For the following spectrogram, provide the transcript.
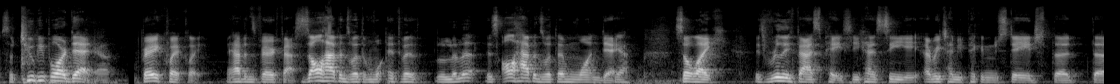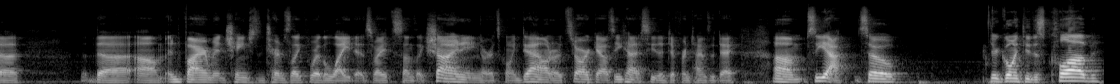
so two people are dead Yeah. very quickly. It happens very fast. This all happens with with this all happens within one day. Yeah. So like it's really fast paced. You kind of see every time you pick a new stage, the the the um, environment changes in terms of like where the light is. Right, the sun's like shining, or it's going down, or it's dark out. So you kind of see the different times of day. Um, so yeah, so they're going through this club.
